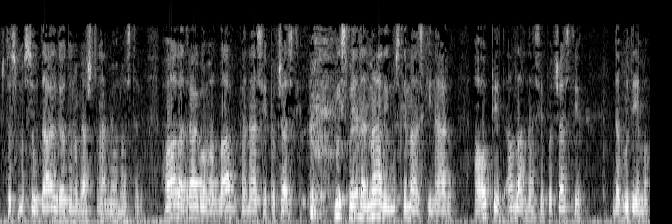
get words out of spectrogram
što smo se udalili od onoga što nam je on ostavio. Hvala dragom Allahu pa nas je počastio. Mi smo jedan mali muslimanski narod, a opet Allah nas je počastio da budemo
